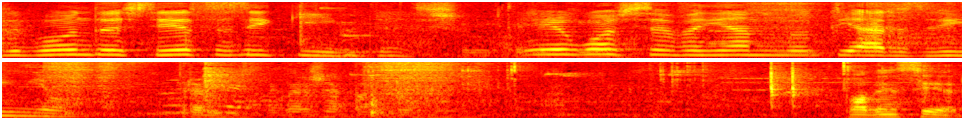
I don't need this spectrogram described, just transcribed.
Segundas, terças e quintas. Eu gosto de trabalhar no meu tiarzinho. Pronto, agora já passou. Podem ser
